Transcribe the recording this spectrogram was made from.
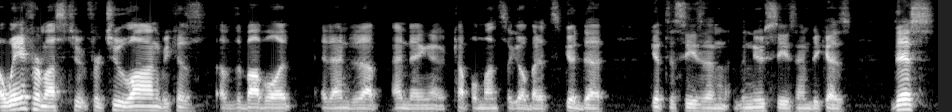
away from us to, for too long because of the bubble. It it ended up ending a couple months ago, but it's good to get the season, the new season, because this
